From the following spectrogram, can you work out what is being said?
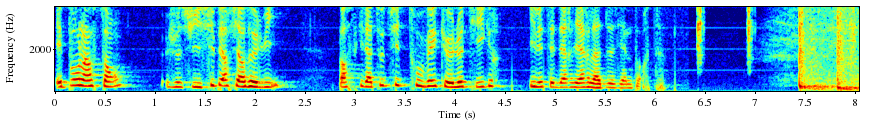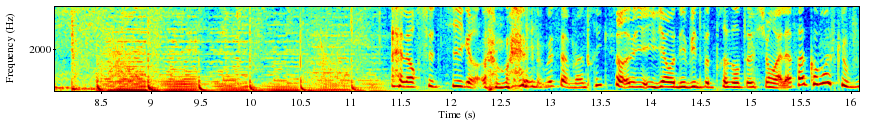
Et pour l'instant, je suis super fière de lui parce qu'il a tout de suite trouvé que le tigre, il était derrière la deuxième porte. Alors ce tigre, moi, ça, m'intrigue. Il vient au début de votre présentation, à la fin. Comment est-ce que vous,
